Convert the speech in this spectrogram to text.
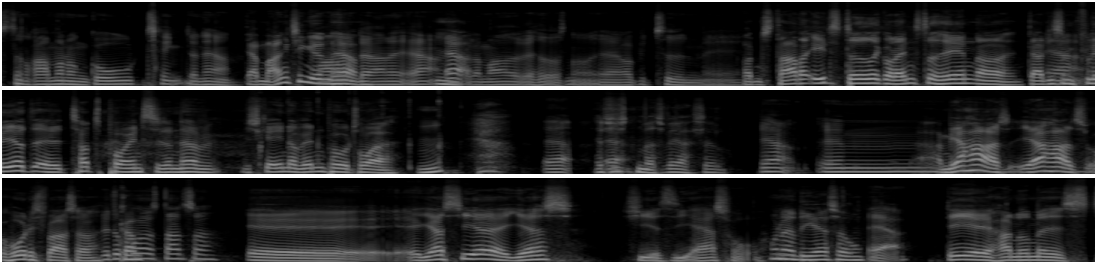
Så den rammer nogle gode ting, den her. Der er mange ting i den her. moderne, ja. Mm. ja. Eller meget, hvad hedder sådan noget, ja, op i tiden med... Og den starter et sted og går et andet sted hen, og der er ligesom ja. flere uh, touchpoints i den her, vi skal ind og vende på, tror jeg. Mm. Ja. Jeg synes, den var svær selv. Ja, øhm... Jamen, jeg har, jeg har et hurtigt svar så. Vil du Kom. prøve at starte så? Øh, jeg siger, yes, she is the asshole. Hun er the asshole. Ja. Det har noget med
